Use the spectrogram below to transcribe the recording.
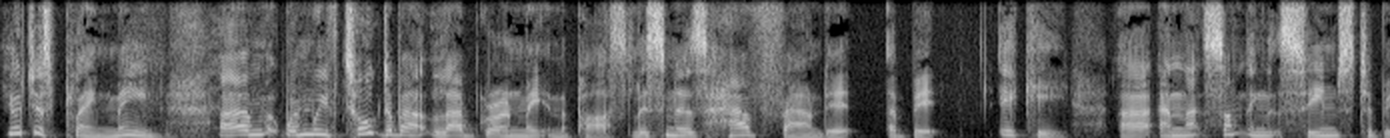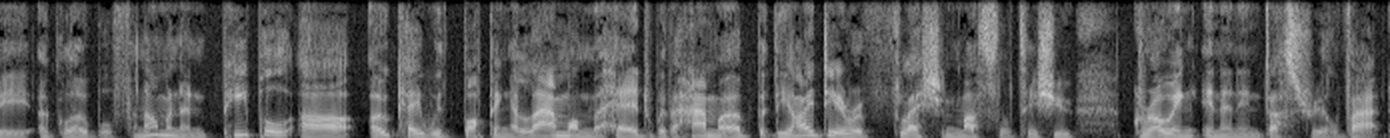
You're just plain mean. Um, when we've talked about lab grown meat in the past, listeners have found it a bit icky. Uh, and that's something that seems to be a global phenomenon. People are okay with bopping a lamb on the head with a hammer, but the idea of flesh and muscle tissue growing in an industrial vat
